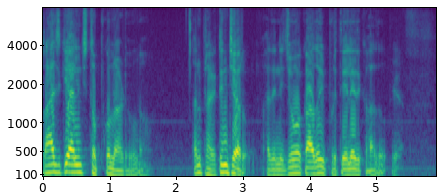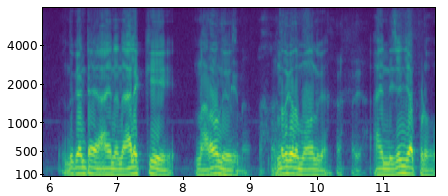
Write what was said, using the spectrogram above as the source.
రాజకీయాల నుంచి తప్పుకున్నాడు అని ప్రకటించారు. అది నిజమో కాదో ఇప్పుడు తేలేది కాదు. ఎందుకంటే ఆయన నేలకి నరం లేదు. ఉండదు కదా మామూలుగా. ఆయన నిజం చెప్పడు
